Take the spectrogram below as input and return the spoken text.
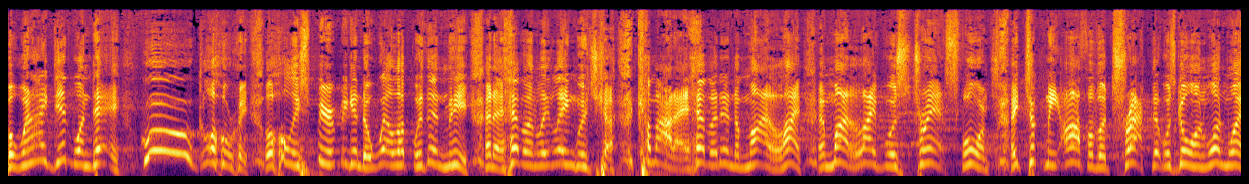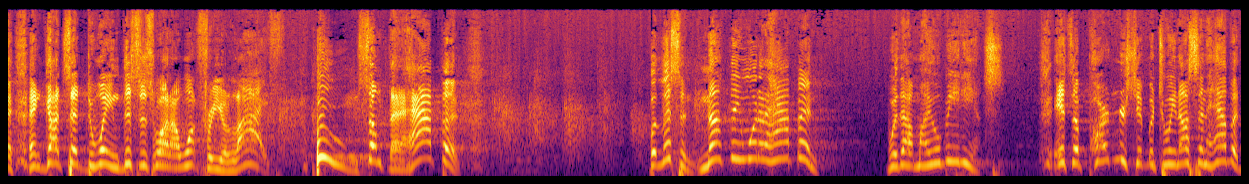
But when I did one day, whoo, glory, the Holy Spirit began to well up within me and a heavenly language come out of heaven into my life, and my life was transformed. It took me off of a track that was going one way, and God said, Dwayne, this is what I want for your life. Boom, something happened. But listen, nothing would have happened without my obedience. It's a partnership between us and heaven.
